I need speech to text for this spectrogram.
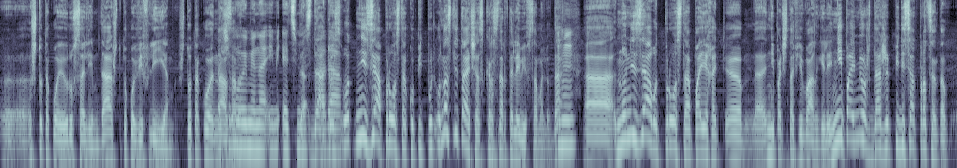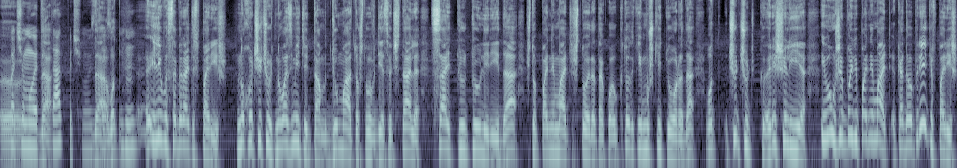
э, что такое Иерусалим, да, что такое Вифлеем, что такое Назарет. Почему именно эти места, да, да, да. то есть вот нельзя просто купить путь. У нас летает сейчас Краснодар-Тель-Авив самолет, да, угу. а, но нельзя вот просто поехать, э, не почитав Евангелие. Не поймешь даже 50%. Э, Почему это да. так, почему здесь? Да, вот, угу. или вы собираетесь в Париж, ну, хоть чуть-чуть, ну, возьмите там Дюма, то, что вы в детстве читали, сайт Тюлери, да, чтобы понимать, что это такое, кто такие мушкетеры, да, вот чуть-чуть Ришелье, и вы уже будете понимать, когда вы приедете в Париж,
